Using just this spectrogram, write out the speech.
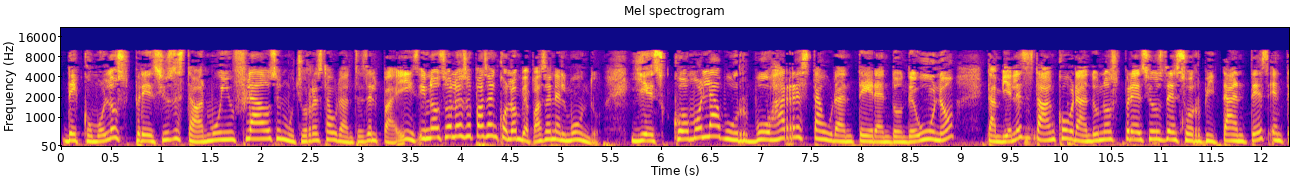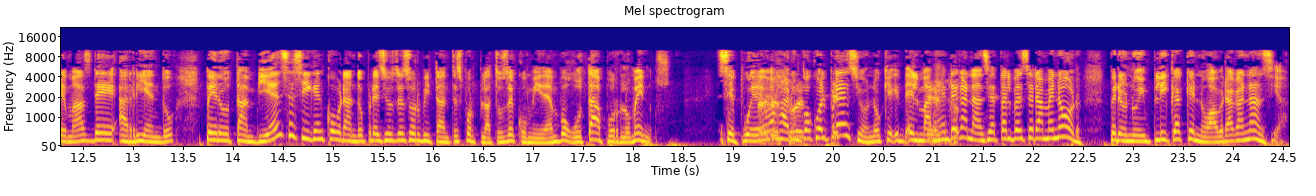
de cómo los precios estaban muy inflados en muchos restaurantes del país. Y no solo eso pasa en Colombia, pasa en el mundo. Y es como la burbuja restaurantera, en donde uno también les estaban cobrando unos precios desorbitantes en temas de arriendo, pero también se siguen cobrando precios desorbitantes por platos de comida en Bogotá, por lo menos. Se puede bajar un poco el precio, no que el margen de ganancia tal vez será menor, pero no implica que no habrá ganancia.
